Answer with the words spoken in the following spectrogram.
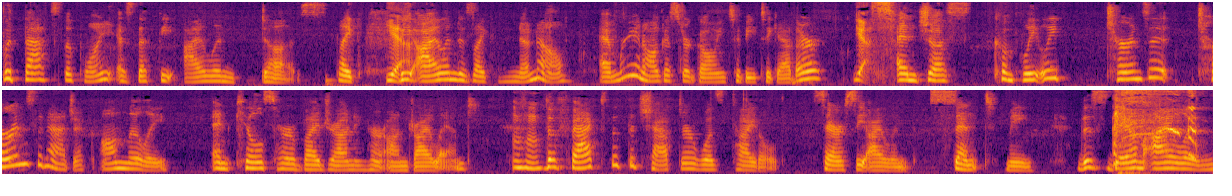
But that's the point is that the island does. Like Yeah. the island is like, no, no. Emery and August are going to be together Yes. and just completely turns it turns the magic on Lily and kills her by drowning her on dry land. Mm-hmm. The fact that the chapter was titled Saoirse Island sent me. This damn island.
